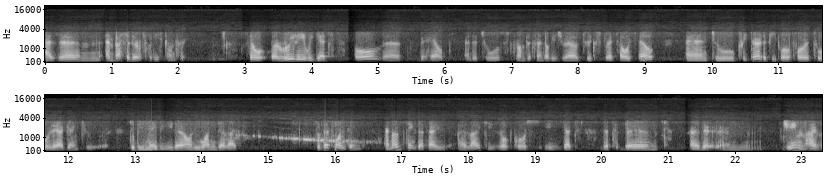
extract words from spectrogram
as an um, ambassador for this country. So really, we get all the, the help and the tools from the Friend of Israel to express ourselves and to prepare the people for a tour they are going to to be maybe the only one in their life. So that's one thing. Another thing that I, I like is of course is that that the, uh, the um, Jim I've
